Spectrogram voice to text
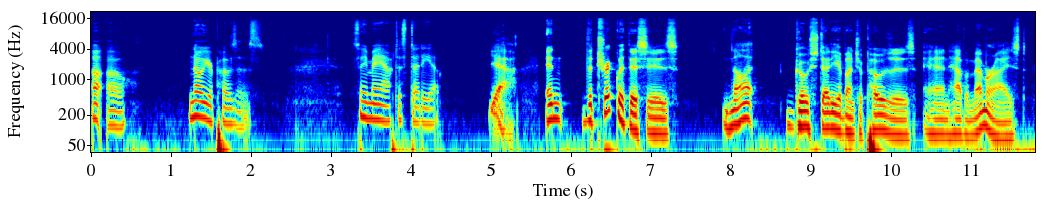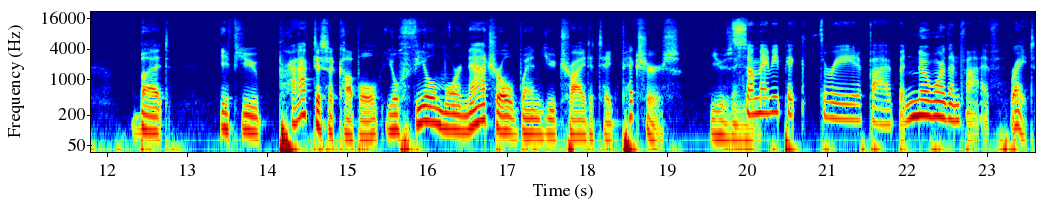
Uh oh. Know your poses. So you may have to study up. Yeah. And the trick with this is not go study a bunch of poses and have them memorized, but if you practice a couple, you'll feel more natural when you try to take pictures using So them. maybe pick three to five, but no more than five. right.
